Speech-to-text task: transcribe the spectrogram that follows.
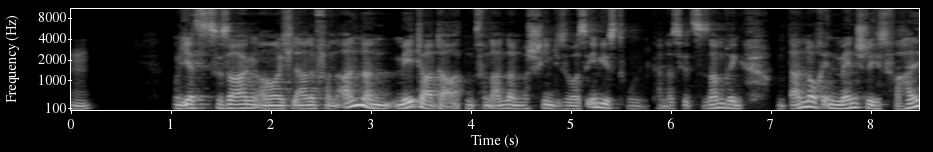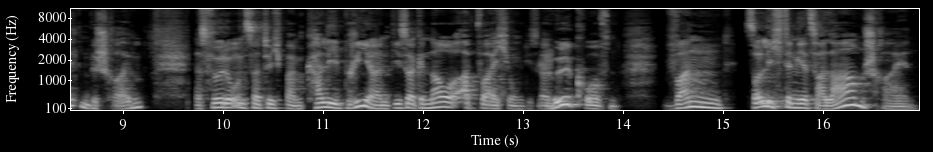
Hm. Und jetzt zu sagen, oh, ich lerne von anderen Metadaten, von anderen Maschinen, die sowas ähnliches tun, kann das jetzt zusammenbringen und dann noch in menschliches Verhalten beschreiben, das würde uns natürlich beim Kalibrieren dieser genaue Abweichung, dieser mhm. Höhlkurven, wann soll ich denn jetzt Alarm schreien?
